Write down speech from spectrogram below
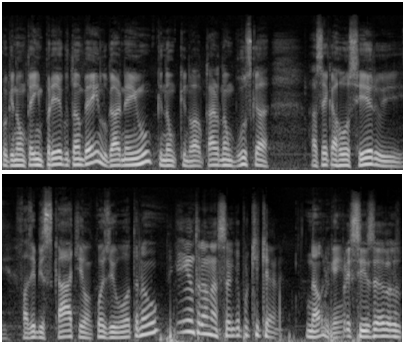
Porque não tem emprego também, lugar nenhum, que, não, que não- o cara não busca a ser carroceiro e fazer biscate, uma coisa e outra, não. Ninguém entra na sanga porque quer. Não, ninguém. Precisa.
